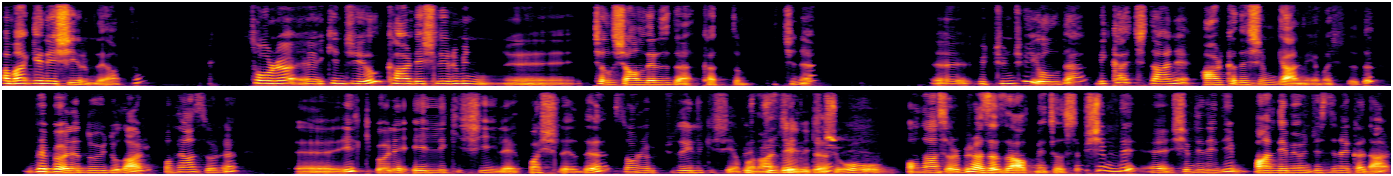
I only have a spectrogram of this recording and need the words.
Ama gene iş yerimde yaptım. Sonra e, ikinci yıl kardeşlerimin e, çalışanlarını da kattım içine. E, üçüncü yılda birkaç tane arkadaşım gelmeye başladı. Ve böyle duydular. Ondan sonra e, ilk böyle 50 kişiyle başladı. Sonra 350 kişiye falan 350 çıktı. kişi. O Ondan sonra biraz azaltmaya çalıştım. Şimdi e, şimdi dediğim pandemi öncesine kadar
